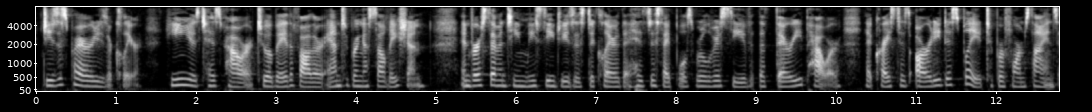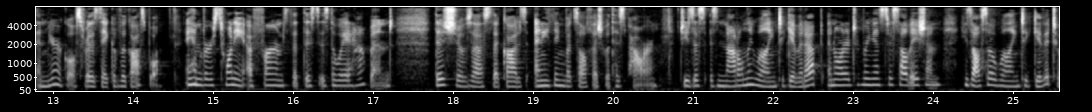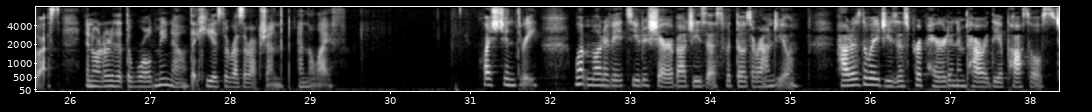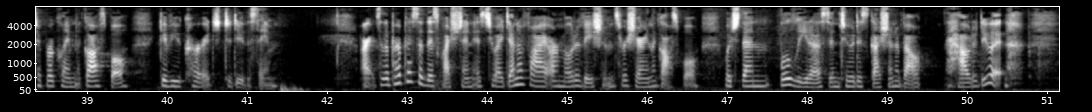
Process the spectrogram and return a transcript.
Jesus' priorities are clear. He used his power to obey the Father and to bring us salvation. In verse 17, we see Jesus declare that his disciples will receive the very power that Christ has already displayed to perform signs and miracles for the sake of the gospel. And verse 20 affirms that this is the way it happened. This shows us that God is anything but selfish with his power. Jesus is not only willing to give it up in order to bring us to salvation, he's also willing to give it to us in order that the world may know that he is the resurrection and the life. Question three What motivates you to share about Jesus with those around you? How does the way Jesus prepared and empowered the apostles to proclaim the gospel give you courage to do the same? All right, so the purpose of this question is to identify our motivations for sharing the gospel, which then will lead us into a discussion about how to do it.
